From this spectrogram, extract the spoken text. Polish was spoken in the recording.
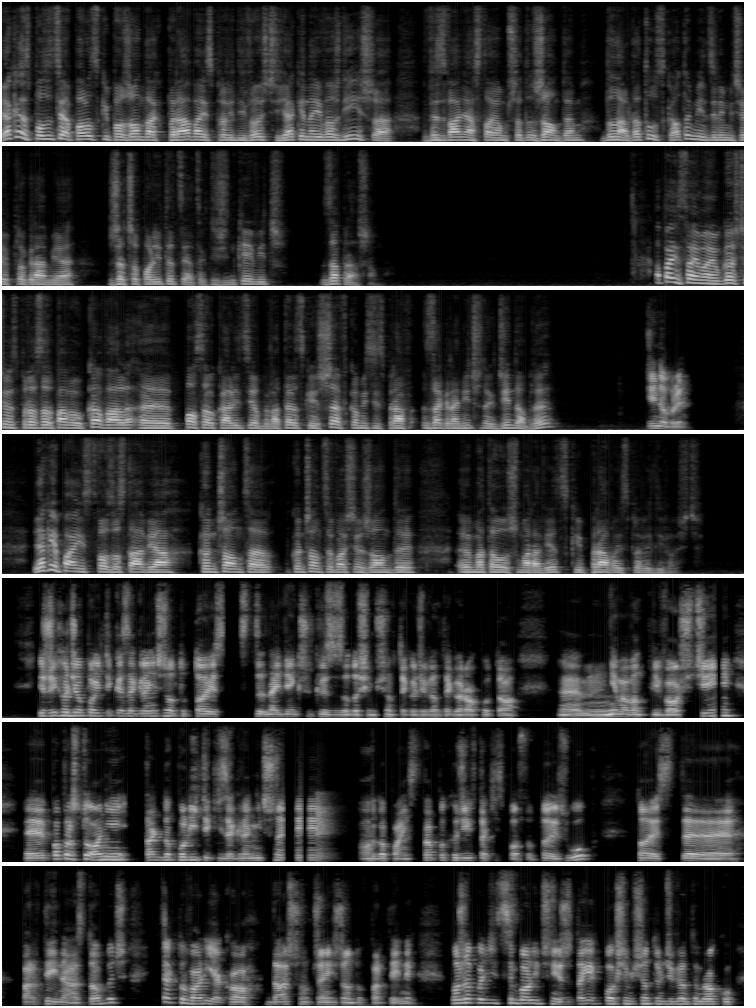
Jaka jest pozycja Polski po rządach Prawa i Sprawiedliwości? Jakie najważniejsze wyzwania stoją przed rządem Donalda Tuska? O tym m.in. dzisiaj w programie Rzecz o Polityce. Jacek Nizinkiewicz. Zapraszam. A Państwa i moim gościem jest profesor Paweł Kowal, e, poseł Koalicji Obywatelskiej, szef Komisji Spraw Zagranicznych. Dzień dobry. Dzień dobry. Jakie państwo zostawia kończące, kończący właśnie rządy e, Mateusz Morawiecki, Prawo i Sprawiedliwość? Jeżeli chodzi o politykę zagraniczną, to to jest największy kryzys od 1989 roku, to nie ma wątpliwości. E, po prostu oni tak do polityki zagranicznej tego państwa podchodzili w taki sposób. To jest łup, to jest e, partyjna zdobycz i traktowali jako dalszą część rządów partyjnych. Można powiedzieć symbolicznie, że tak jak po 1989 roku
